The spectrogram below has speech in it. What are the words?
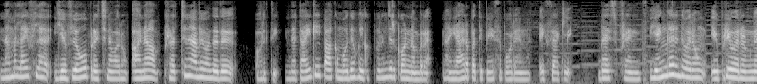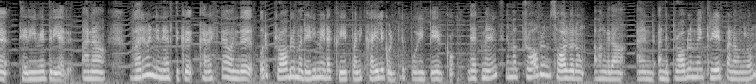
நம்ம லைஃப்பில் எவ்வளவோ பிரச்சனை வரும். ஆனால் பிரச்சனையாகவே வந்தது ஒருத்தி. இந்த டைட்டில் பார்க்கும்போது உங்களுக்கு புரிஞ்சிருக்கோன்னு நம்புகிறேன் நான் யாரை பற்றி பேச போகிறேன்னு எக்ஸாக்ட்லி பெஸ்ட் ஃப்ரெண்ட்ஸ் எங்கேருந்து வரும் எப்படி வரும்னு தெரியவே தெரியாது. ஆனால் வர வேண்டிய நேரத்துக்கு கரெக்டாக வந்து ஒரு ப்ராப்ளமை ரெடிமேடாக க்ரியேட் பண்ணி கையில் கொடுத்துட்டு போயிட்டே இருக்கும். தட் மீன்ஸ் நம்ம ப்ராப்ளம் சால்வரும் அவங்க தான். அண்ட் அந்த ப்ராப்ளமே க்ரியேட் பண்ணவங்களும்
